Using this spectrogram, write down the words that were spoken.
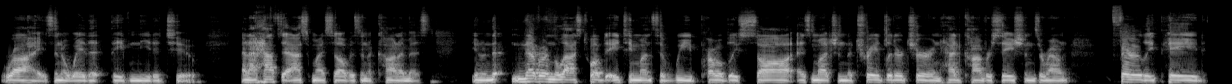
rise in a way that they've needed to and i have to ask myself as an economist you know n- never in the last 12 to 18 months have we probably saw as much in the trade literature and had conversations around fairly paid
